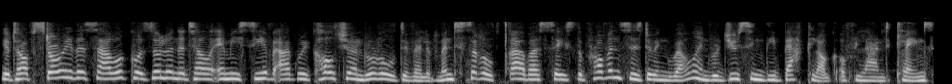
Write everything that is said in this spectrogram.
Your top story this hour, KwaZulu-Natal MEC of Agriculture and Rural Development, Cyril Xaba, says the province is doing well in reducing the backlog of land claims.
